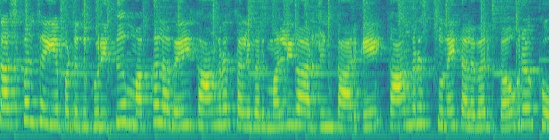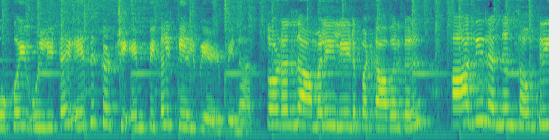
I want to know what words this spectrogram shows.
சஸ்பெண்ட் செய்யப்பட்டது குறித்து மக்களவையில் காங்கிரஸ் தலைவர் மல்லிகார்ஜுன் கார்கே காங்கிரஸ் துணைத் தலைவர் கௌரவ் கோகோய் உள்ளிட்ட எதிர்க்கட்சி எம்பிக்கள் கேள்வி எழுப்பினர். தொடர்ந்து அமளியில் ஈடுபட்ட அவர்கள் ஆதிர் ரஞ்சன் சௌத்ரி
